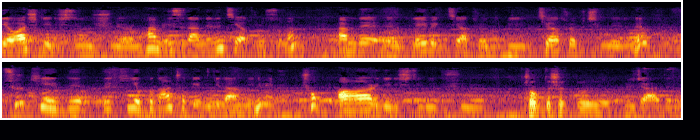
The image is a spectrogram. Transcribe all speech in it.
yavaş geliştiğini düşünüyorum. Hem ezilenlerin tiyatrosunun hem de e, playback tiyatro gibi tiyatro biçimlerinin Türkiye'deki yapıdan çok etkilendiğini ve çok ağır geliştiğini düşünüyorum. Çok teşekkür ediyorum. Rica ederim.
